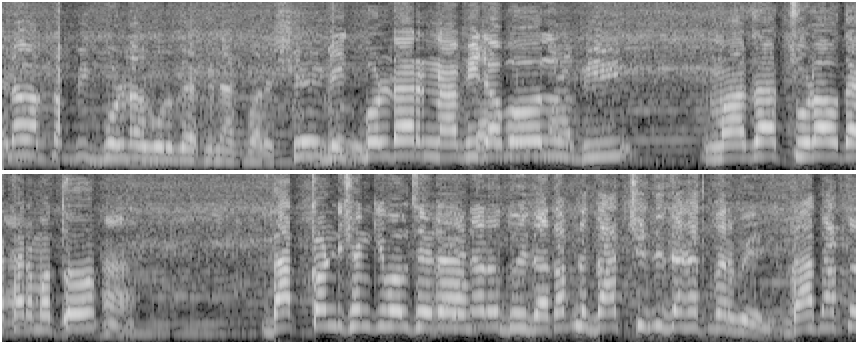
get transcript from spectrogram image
এটাও একটা বিগ বোল্ডার গরু দেখেন একবারে সেই বিগ বোল্ডার নাভি ডাবল নাভি মাজা চূড়াও দেখার মতো। হ্যাঁ। দাঁত কন্ডিশন কি বলছে এটা? এটারও দুই দাঁত। আপনি দাঁত সিদ্ধি দেখাতে পারবেন। দাঁত দাঁতটা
